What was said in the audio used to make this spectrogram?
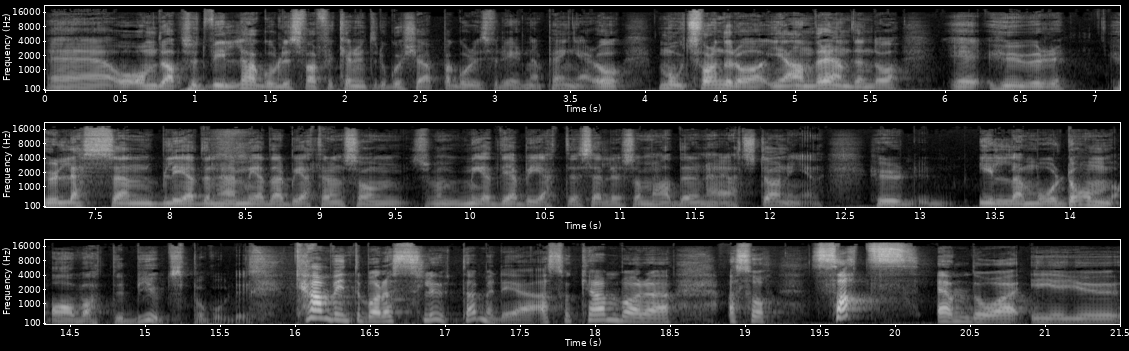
Eh, och om du absolut ville ha godis, varför kan du inte då gå och köpa godis för egna pengar? Och motsvarande då, i andra änden då, hur hur ledsen blev den här medarbetaren som, som med diabetes eller som hade den här ätstörningen? Hur illa mår de av att det bjuds på godis? Kan vi inte bara sluta med det? Alltså kan bara, alltså Sats ändå är ju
